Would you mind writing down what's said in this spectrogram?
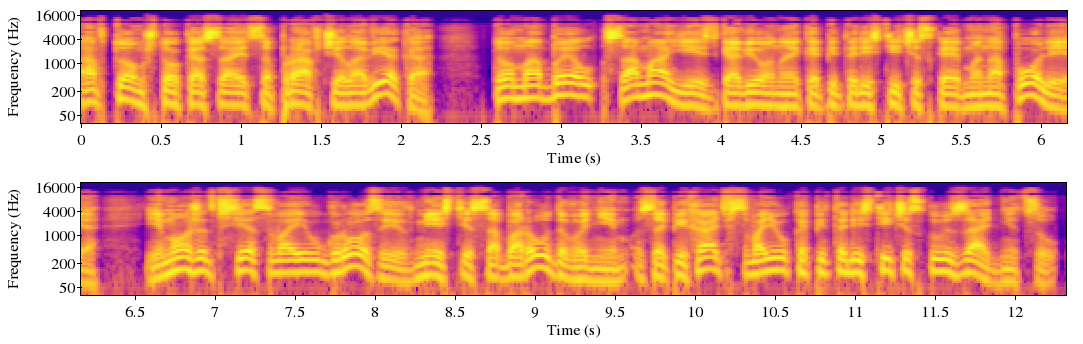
А в том, что касается прав человека, то Мабел сама есть говеная капиталистическая монополия и может все свои угрозы вместе с оборудованием запихать в свою капиталистическую задницу.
